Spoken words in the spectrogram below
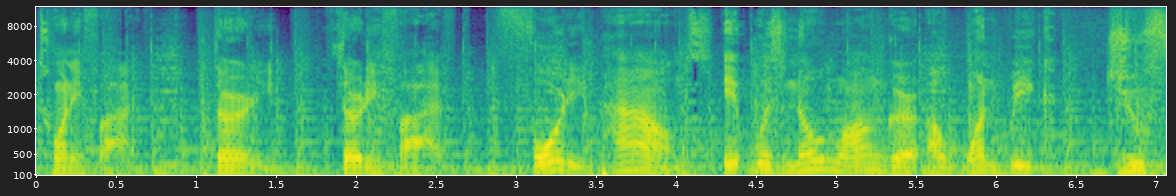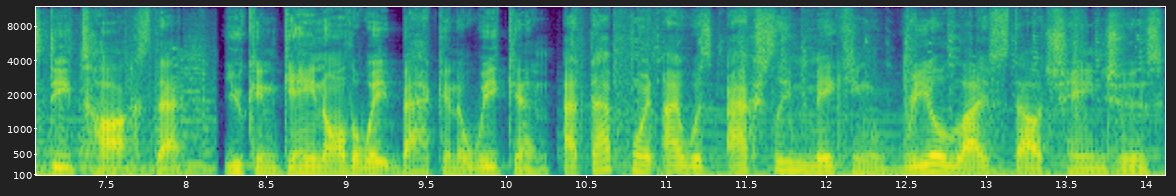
25, 30, 35, 40 pounds, it was no longer a one week juice detox that you can gain all the weight back in a weekend. At that point, I was actually making real lifestyle changes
